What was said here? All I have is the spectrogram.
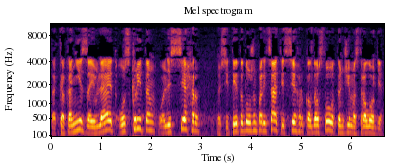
так как они заявляют о скрытом, валис сехр, то есть и ты это должен порицать, и сехр колдовство, вот танджим астрология.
